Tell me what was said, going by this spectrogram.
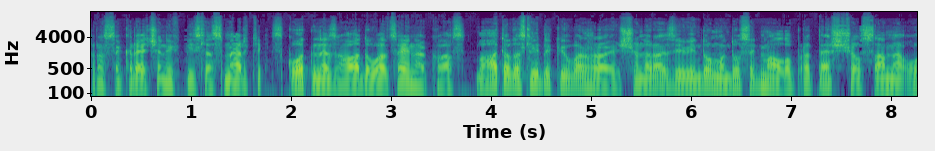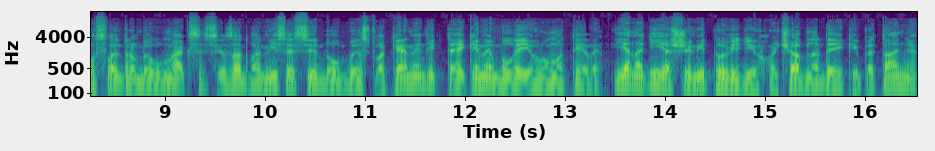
розсекречених після смерті, Скотт не згадував цей наказ. Багато дослідників вважають, що наразі відомо досить мало про те, що саме Освальд робив у Мексиці за два місяці до вбивства Кеннеді та якими були його мотиви. Є надія, що відповіді, хоча б на деякі питання,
